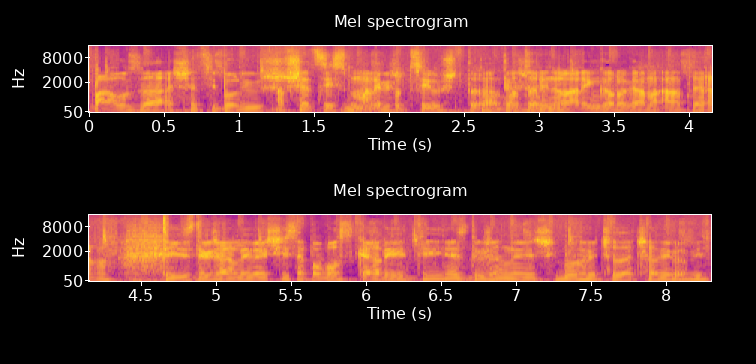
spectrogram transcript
pauza a všetci boli už... a všetci mali pocit už to nadržaní. otorinolaryngolog a amatér. No. Tí zdržanlivejší sa poboskali, tí nezdržanlivejší bohvie, čo začali robiť.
